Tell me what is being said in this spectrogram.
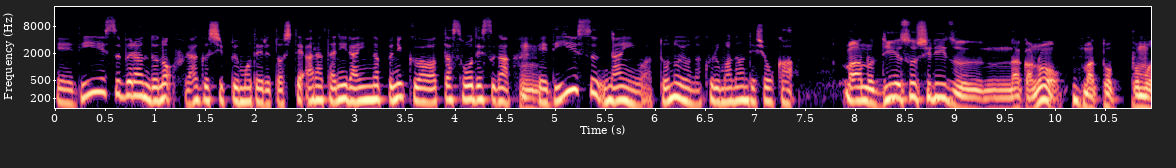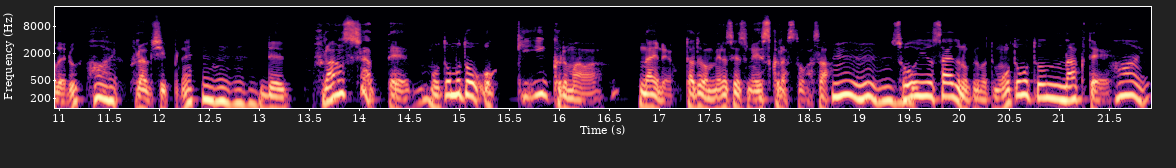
えー DS ブランドのフラッグシップモデルとして新たにラインナップに加わったそうですが、えー DS9 はどのような車なんでしょうか？まあ、あの DS シリーズの中の、まあ、トップモデル、はい。フラッグシップね。うんうんうんでフランス車ってもともと大きい車はないのよ。例えばメルセデスの S クラスとかさ、うんうんうんそういうサイズの車ってもともとなくて、はい。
